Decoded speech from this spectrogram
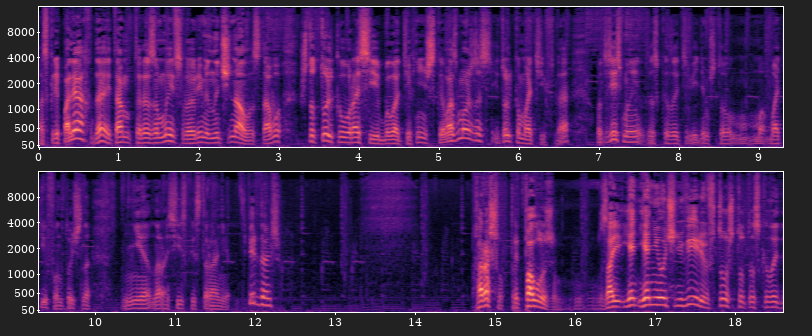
о Скрипалях, да, и там Тереза Мэй в свое время начинала с того, что только у России была техническая возможность и только мотив, да. Вот здесь мы, так сказать, видим, что мотив, он точно не на российской стороне. Теперь дальше. Хорошо, предположим. За, я, я не очень верю в то, что, так сказать,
